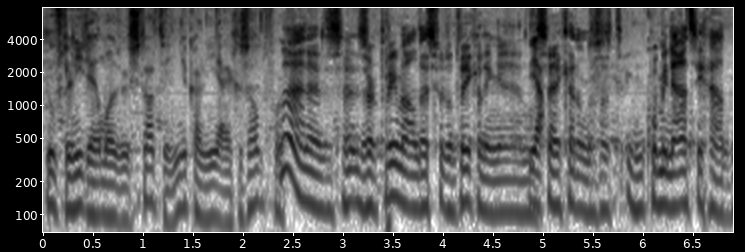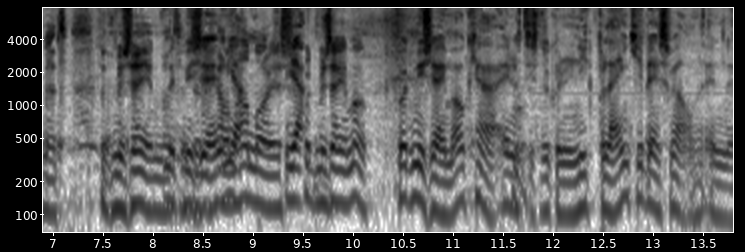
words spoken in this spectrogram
Je hoeft er niet helemaal de stad in. Je kan in je eigen zand voor. Nou, nee, dat, is, dat is ook prima, al dit soort ontwikkelingen. En Ja. Zeker omdat het in combinatie gaat met het museum. Wat Met het museum, allemaal ja. mooi is Ja. voor het museum ook. Voor het museum ook, ja. En het is natuurlijk een uniek pleintje best wel. En, eh,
